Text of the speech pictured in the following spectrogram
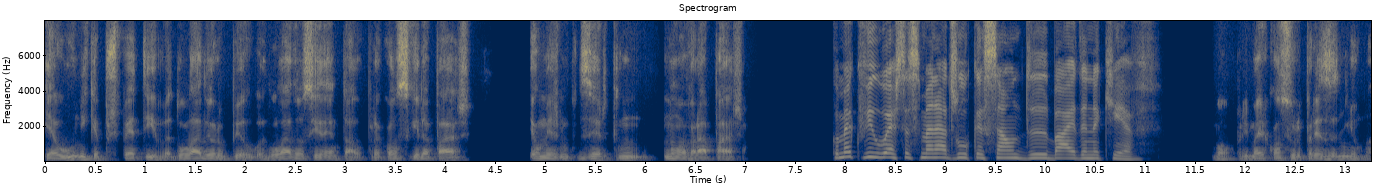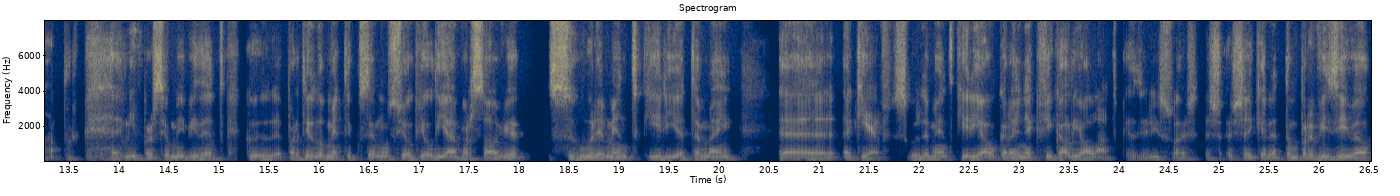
é a única perspectiva do lado europeu, do lado ocidental, para conseguir a paz, é o mesmo que dizer que não haverá paz. Como é que viu esta semana a deslocação de Biden a Kiev? Bom, primeiro com surpresa nenhuma, porque a mim pareceu-me evidente que, que, a partir do momento em que se anunciou que ele ia a Varsóvia, seguramente que iria também a Kiev, seguramente que iria à Ucrânia, que fica ali ao lado. Quer dizer, isso achei que era tão previsível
